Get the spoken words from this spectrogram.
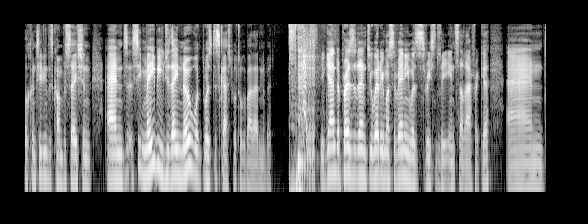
We'll continue this conversation and see maybe do they know what was discussed. We'll talk about that in a bit. Uganda President Yoweri Museveni was recently in South Africa, and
